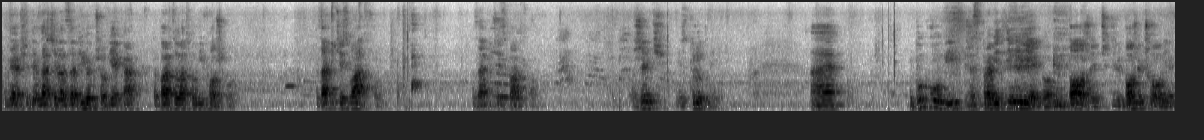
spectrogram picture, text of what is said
Jak miałem 17 lat, zabiłem człowieka, to bardzo łatwo mi poszło. Zabić jest łatwo. Zabić jest łatwo. Żyć jest trudniej. E, Bóg mówi, że sprawiedliwy Jego, Boży, czyli Boży człowiek,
